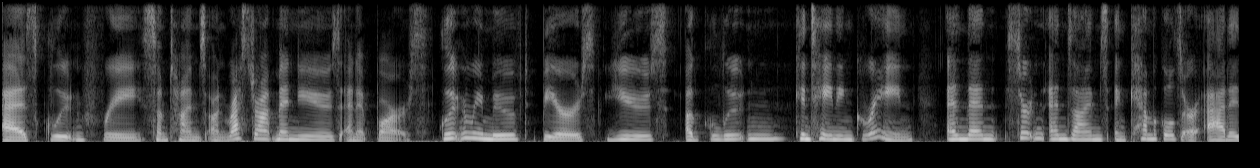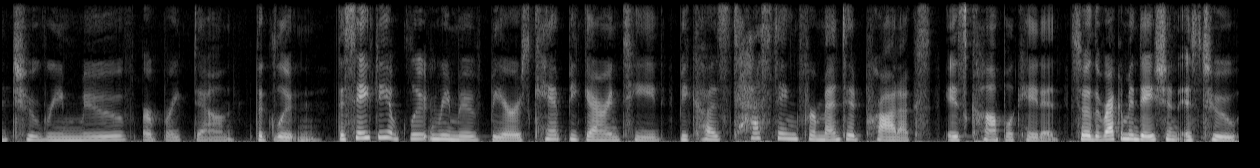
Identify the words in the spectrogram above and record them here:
as gluten free, sometimes on restaurant menus and at bars. Gluten removed beers use a gluten containing grain and then certain enzymes and chemicals are added to remove or break down the gluten. The safety of gluten removed beers can't be guaranteed because testing fermented products is complicated. So, the recommendation is to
